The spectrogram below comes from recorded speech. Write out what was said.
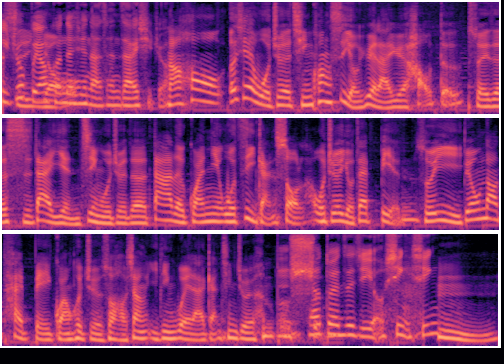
你就不要跟那些男生在一起就好。然后，而且我觉得情况是有越来越好的。随着时代演进，我觉得大家的观念，我自己感受了，我觉得有在变，所以不用到太悲观，会觉得说好像一定未来感情就会很不顺。嗯，要对自己有信心。嗯，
